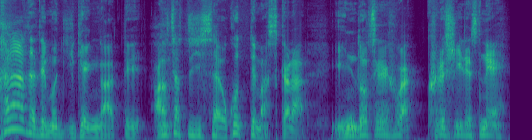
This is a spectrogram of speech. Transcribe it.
カナダでも事件があって、暗殺実際起こってますから、インド政府は苦しいですね。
